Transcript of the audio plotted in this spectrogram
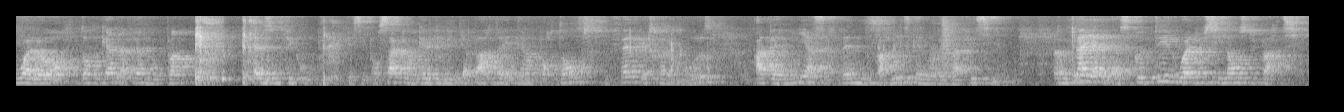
Ou alors, dans le cas de l'affaire Beaupin, elles ont fait groupe. Et c'est pour ça que l'enquête de Mediapart a été importante. Le fait qu'elles soient nombreuses a permis à certaines de parler ce qu'elles n'auraient pas fait sinon. Donc là, il y, a, ce côté loi du silence du parti.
